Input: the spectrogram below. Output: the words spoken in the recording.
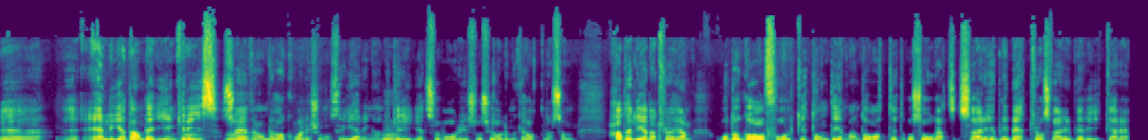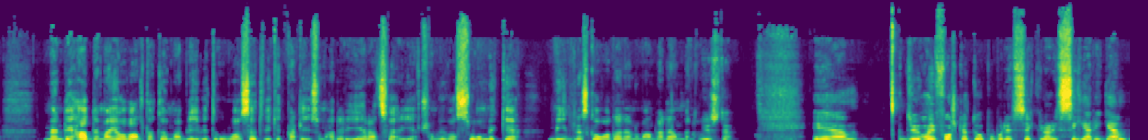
är ledande i en kris. Mm. Så mm. även om det var koalitionsregering under mm. kriget så var det ju Socialdemokraterna som hade ledartröjan och då gav folket dem det mandatet och såg att Sverige blir bättre och Sverige blir rikare. Men det hade man ju av allt att döma blivit oavsett vilket parti som hade regerat Sverige eftersom vi var så mycket mindre skadade än de andra länderna. Just det. Eh, du har ju forskat då på både sekulariseringen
